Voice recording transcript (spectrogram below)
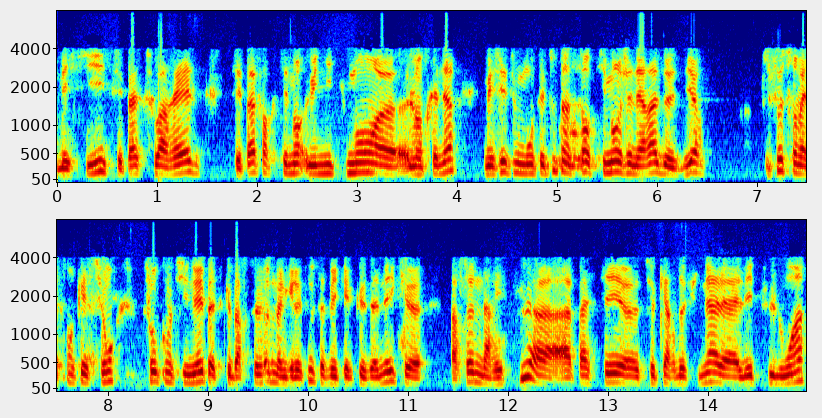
Messi, c'est pas Suarez, c'est pas forcément uniquement euh, l'entraîneur, mais c'est tout monter tout un sentiment général de se dire il faut se remettre en question, il faut continuer parce que Barcelone, malgré tout, ça fait quelques années que Barcelone n'arrive plus à, à passer euh, ce quart de finale, à aller plus loin.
